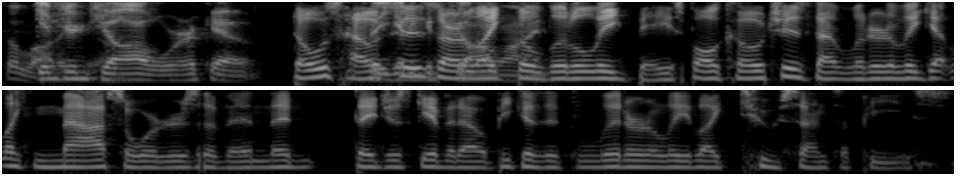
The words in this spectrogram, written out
It's a lot Gives your gum. jaw a workout. Those So you get a houses good are like the little league baseball coaches that literally get like mass orders of it, and then they just give it out because it's literally like two cents a piece.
